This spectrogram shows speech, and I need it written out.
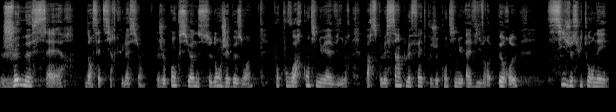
je me sers dans cette circulation, je ponctionne ce dont j'ai besoin pour pouvoir continuer à vivre, parce que le simple fait que je continue à vivre heureux, si je suis tourné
